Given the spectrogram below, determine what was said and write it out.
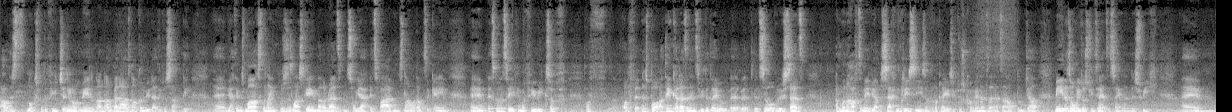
how this looks for the future. Mm. You know what I mean? And, and Bernard's not going to be ready for Saturday. Um, yeah, I think it was March the 9th was his last game that I read, and so yeah, it's five months now without a game. Um, it's going to take him a few weeks of, of of fitness, but I think I read an interview today with, with, with Silva who said I'm going to have to maybe have a second pre-season for the players who've just come in and to, uh, to help them gel. Mina's only just returned to training this week. Um,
